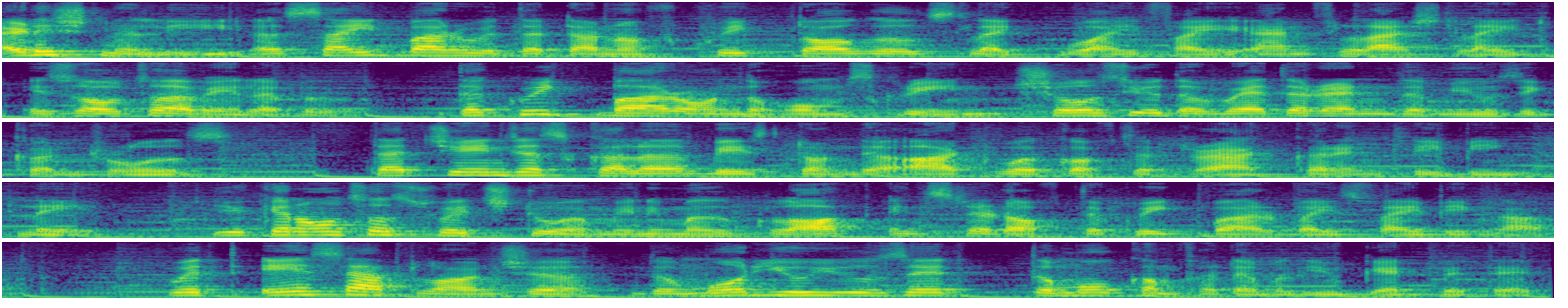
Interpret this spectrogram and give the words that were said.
Additionally, a sidebar with a ton of quick toggles like Wi-Fi and flashlight is also available. The quick bar on the home screen shows you the weather and the music controls that changes color based on the artwork of the track currently being played. You can also switch to a minimal clock instead of the quick bar by swiping up. With ASAP Launcher, the more you use it, the more comfortable you get with it.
